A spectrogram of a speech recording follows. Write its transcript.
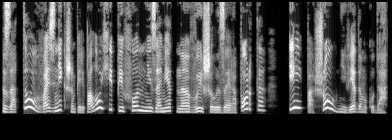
Зато в возникшем переполохе Пифон незаметно вышел из аэропорта и пошел неведомо куда.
